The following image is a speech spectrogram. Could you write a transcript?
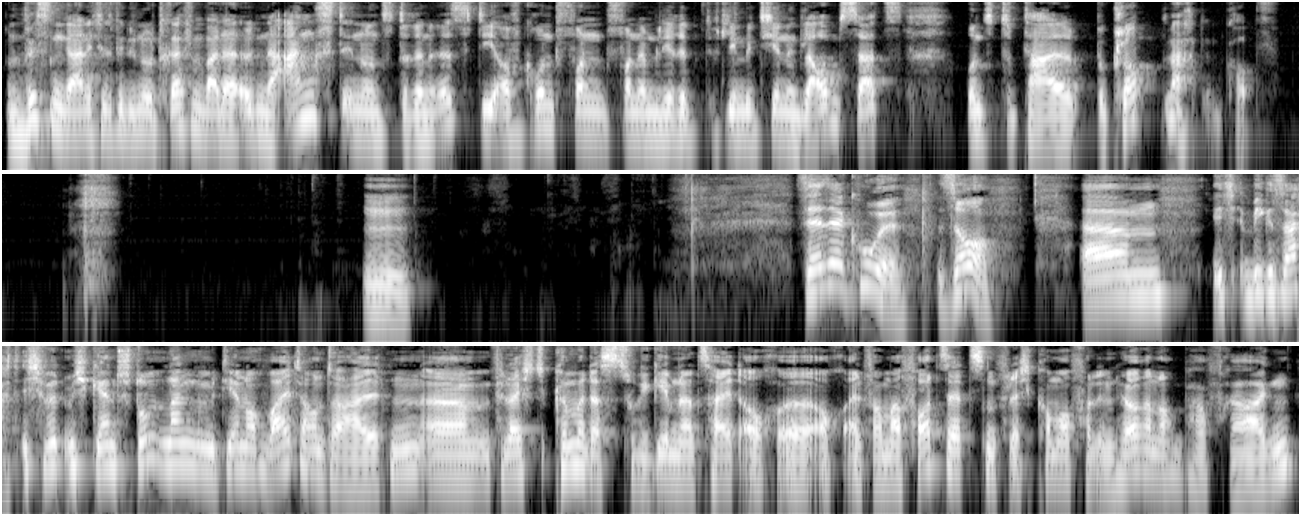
und wissen gar nicht, dass wir die nur treffen, weil da irgendeine Angst in uns drin ist, die aufgrund von, von einem limitierenden Glaubenssatz uns total bekloppt macht im Kopf. Mhm. Sehr, sehr cool. So, Ähm, ich, wie gesagt, ich würde mich gern stundenlang mit dir noch weiter unterhalten. Ähm, vielleicht können wir das zu gegebener Zeit auch, äh, auch einfach mal fortsetzen. Vielleicht kommen auch von den Hörern noch ein paar Fragen.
